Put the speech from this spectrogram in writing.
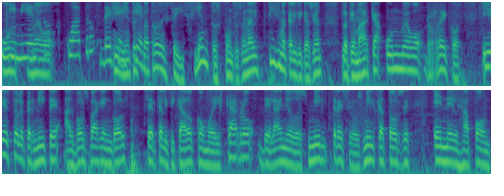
un 504 nuevo... de 600. 504 de 600 puntos, una altísima calificación, lo que marca un nuevo récord. Y esto le permite al Volkswagen Golf ser calificado como el carro del año 2013-2014 en el Japón.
